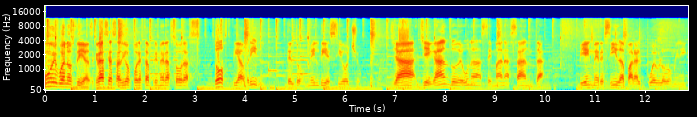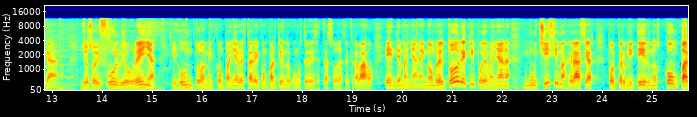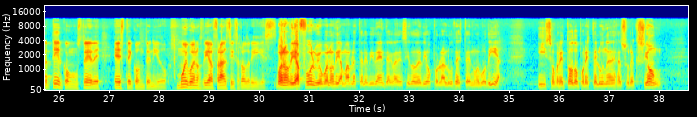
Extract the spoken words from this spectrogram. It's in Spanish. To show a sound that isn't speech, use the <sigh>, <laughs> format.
Muy buenos días, gracias a Dios por estas primeras horas, 2 de abril del 2018, ya llegando de una Semana Santa bien merecida para el pueblo dominicano. Yo soy Fulvio Ureña, y junto a mis compañeros estaré compartiendo con ustedes estas horas de trabajo en De Mañana. En nombre de todo el equipo de Mañana, muchísimas gracias por permitirnos compartir con ustedes este contenido. Muy buenos días, Francis Rodríguez. Buenos días, Fulvio. Buenos días, amables televidentes. Agradecido de Dios por la luz de este nuevo día y sobre todo por este lunes de resurrección,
